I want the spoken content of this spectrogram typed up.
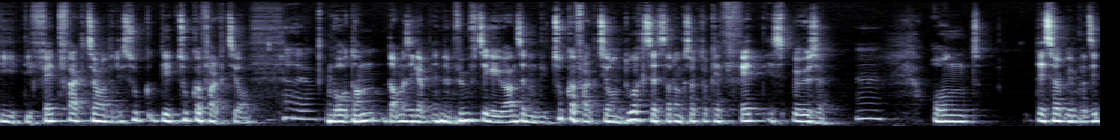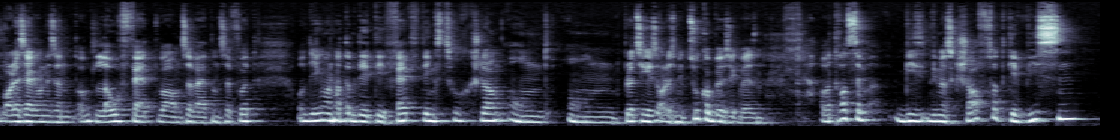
Die, die Fettfraktion oder die, Zuck, die Zuckerfraktion ja. wo dann damals, ich glaube, in den 50er Jahren sind dann die Zuckerfraktion durchgesetzt hat und gesagt, okay, Fett ist böse. Und deshalb im Prinzip alles hergegangen ist und, und Low Fat war und so weiter und so fort. Und irgendwann hat dann die, die Fett-Dings zugeschlagen und, und plötzlich ist alles mit Zucker böse gewesen. Aber trotzdem, wie, wie man es geschafft hat, gewissen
